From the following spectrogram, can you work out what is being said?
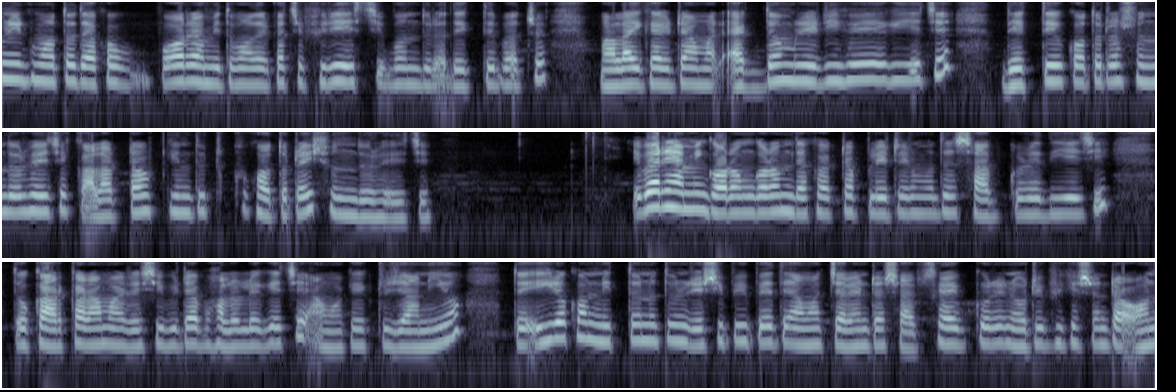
মিনিট মতো দেখো, পর আমি তোমাদের কাছে ফিরে এসেছি বন্ধুরা, দেখতে পাচ্ছ? মালাইকারিটা আমার একদম রেডি হয়ে গিয়েছে। দেখতেও কতটা সুন্দর হয়েছে কালারটাও কিন্তু কতটাই সুন্দর হয়েছে। এবারে আমি গরম গরম দেখো একটা প্লেটের মধ্যে সার্ভ করে দিয়েছি। তো কার কার আমার রেসিপিটা ভালো লেগেছে আমাকে একটু জানিও। তো এই রকম নিত্য নতুন রেসিপি পেতে আমার চ্যানেলটা সাবস্ক্রাইব করে নোটিফিকেশানটা অন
